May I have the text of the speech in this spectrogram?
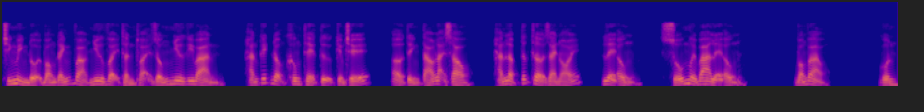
chính mình đội bóng đánh vào như vậy thần thoại giống như ghi bàn hắn kích động không thể tự kiềm chế, ở tỉnh táo lại sau, hắn lập tức thở dài nói, lệ ổng, số mười ba lệ ổng. Bóng vào. Gôn.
